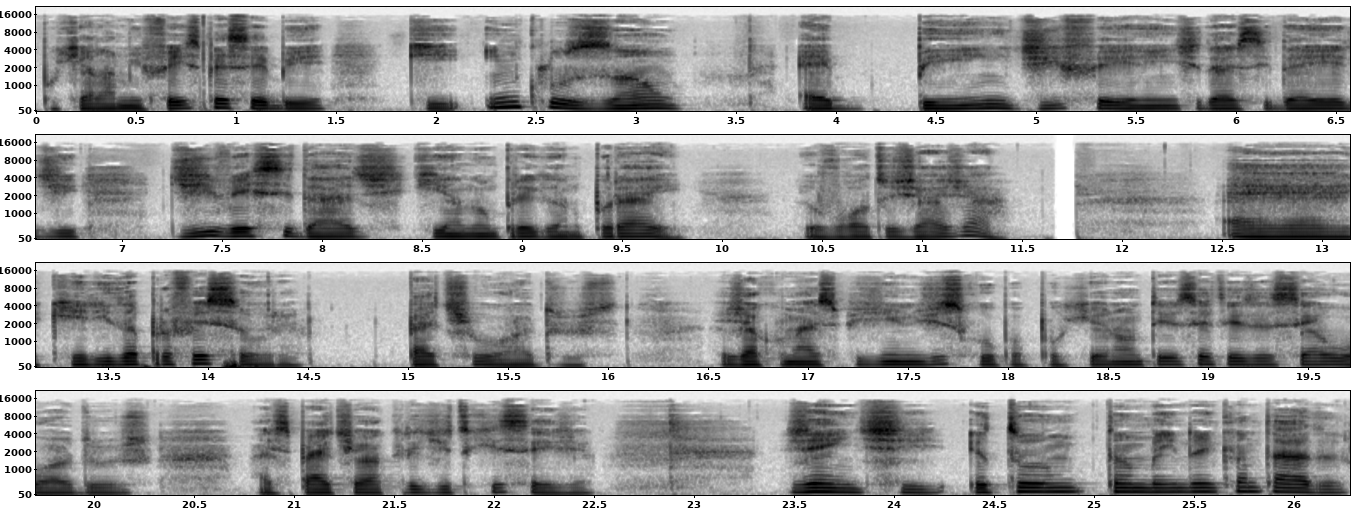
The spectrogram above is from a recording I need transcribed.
Porque ela me fez perceber que inclusão é bem diferente dessa ideia de diversidade que andam pregando por aí. Eu volto já já. É, querida professora, Pat Wardrows, eu já começo pedindo desculpa porque eu não tenho certeza se é o Wardrows, mas Pat eu acredito que seja. Gente, eu tô também do encantada.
